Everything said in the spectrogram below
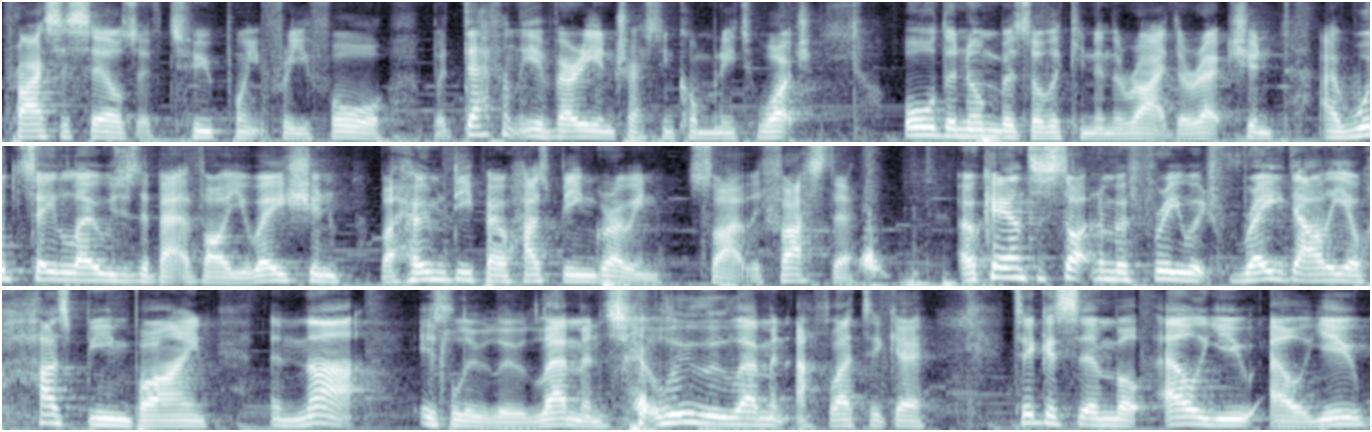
price of sales of 2.34, but definitely a very interesting company to watch. All the numbers are looking in the right direction. I would say Lowe's is a better valuation, but Home Depot has been growing slightly faster. Okay, on to stock number three, which Ray Dalio has been buying, and that is Lululemon. So Lululemon Athletica, ticker symbol LULU,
